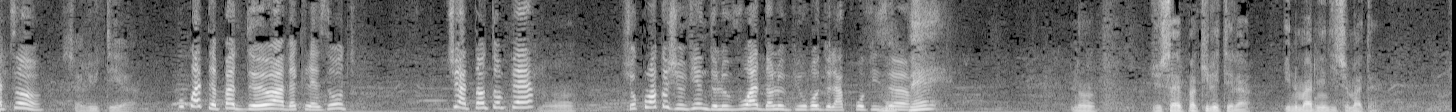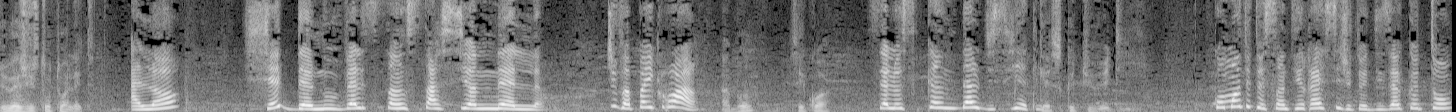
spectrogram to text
Attends, Salut Théa. pourquoi t'es pas dehors avec les autres? Tu attends ton père? Non. Je crois que je viens de le voir dans le bureau de la Mon proviseure. père? Non, je savais pas qu'il était là. Il ne m'a rien dit ce matin. Je vais juste aux toilettes. Alors, j'ai des nouvelles sensationnelles. Tu vas pas y croire. Ah bon? C'est quoi? C'est le scandale du siècle. Qu'est-ce que tu veux dire? Comment tu te sentirais si je te disais que ton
